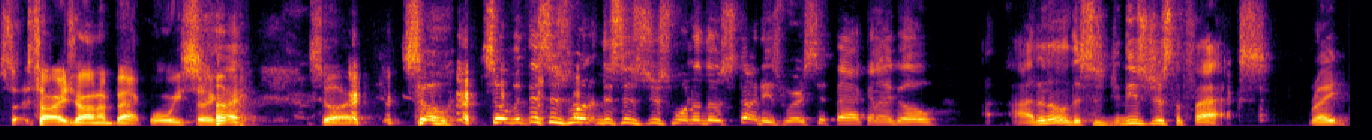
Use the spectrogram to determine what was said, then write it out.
So, sorry, John. I'm back. What were we saying? Sorry. sorry. So, so, but this is one. This is just one of those studies where I sit back and I go, I don't know. This is these are just the facts, right?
